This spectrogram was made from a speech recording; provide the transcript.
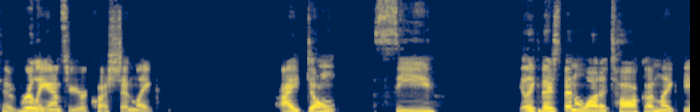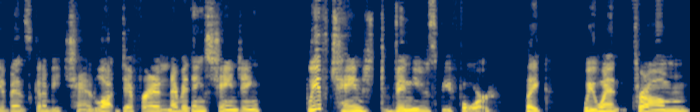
to really answer your question, like, I don't see like there's been a lot of talk on like the event's going to be cha- a lot different and everything's changing. We've changed venues before. Like we went from,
